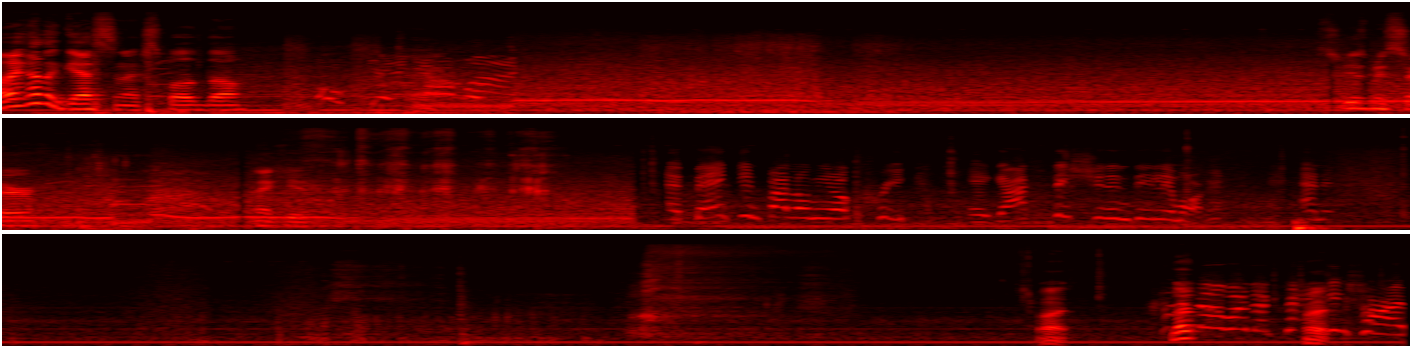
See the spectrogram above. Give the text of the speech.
I like how the gas didn't explode though. Excuse me, sir. Thank you. A bank in Palomino Creek, a gas station in Dillimore, and a... What? Look. know where the What? banking store, I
